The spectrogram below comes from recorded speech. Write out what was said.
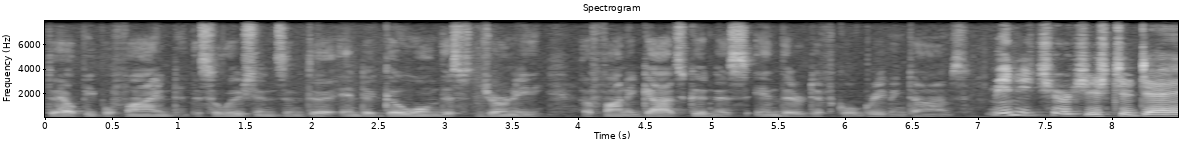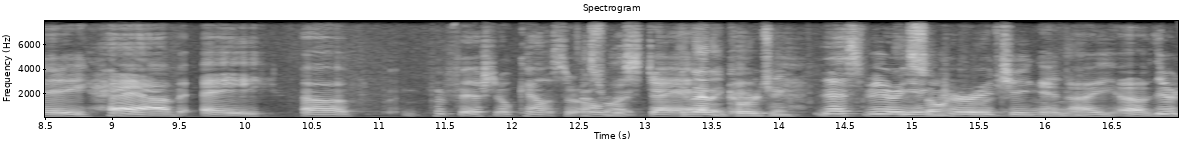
to help people find the solutions and to, and to go on this journey of finding God's goodness in their difficult, grieving times. Many churches today have a uh, professional counselor That's on right. the staff. Isn't that encouraging? That's very so encouraging, encouraging. and I uh,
